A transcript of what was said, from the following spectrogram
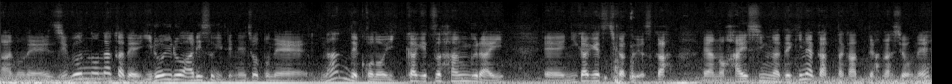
あのね自分の中でいろいろありすぎてねちょっとねなんでこの1ヶ月半ぐらい、えー、2ヶ月近くですかあの配信ができなかったかって話をね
